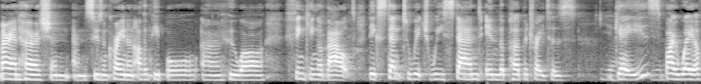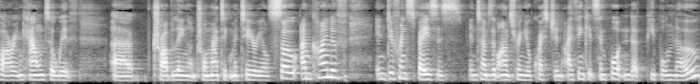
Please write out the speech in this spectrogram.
Marianne Hirsch and, and Susan Crane and other people uh, who are thinking about the extent to which we stand in the perpetrator's gaze by way of our encounter with uh, troubling and traumatic material. So I'm kind of in different spaces in terms of answering your question. I think it's important that people know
